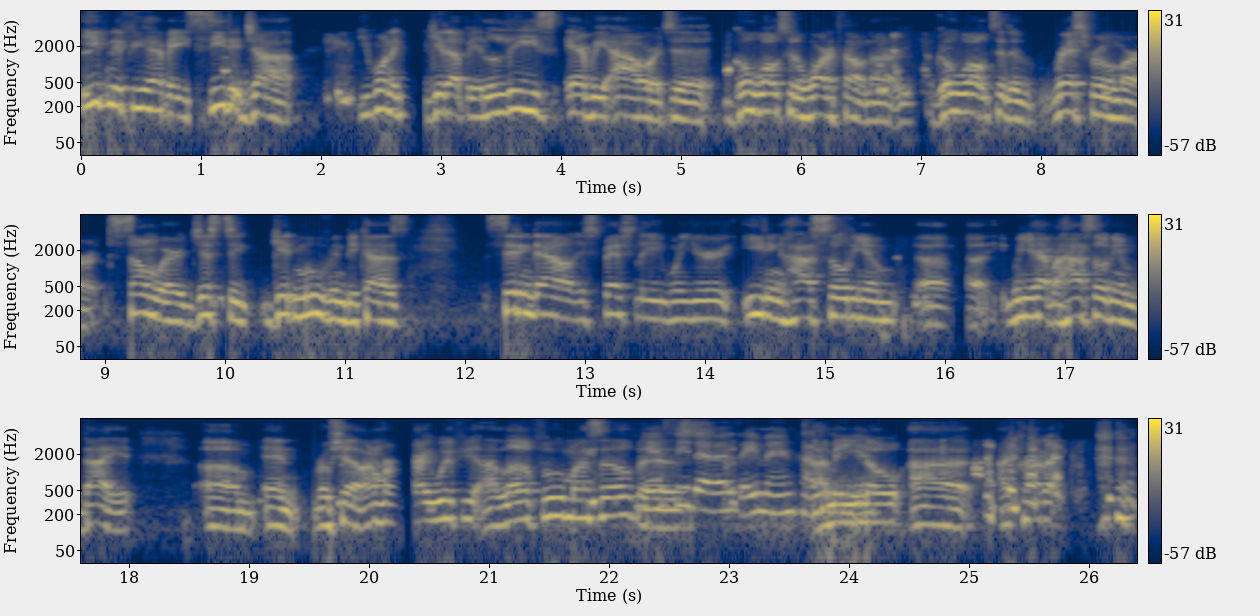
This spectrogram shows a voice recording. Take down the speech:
even if you have a seated job, you want to get up at least every hour to go walk to the water fountain or go walk to the restroom or somewhere just to get moving because sitting down, especially when you're eating high sodium, uh, when you have a high sodium diet. Um, and Rochelle, I'm right with you. I love food myself. yes, as- he does. Amen. I mean, you know, uh, I try to,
